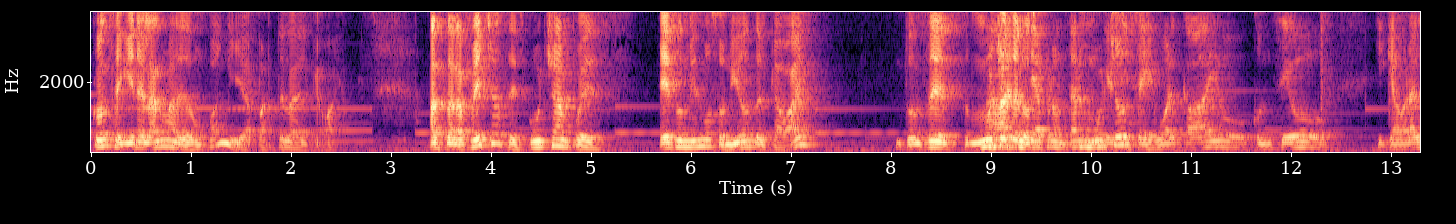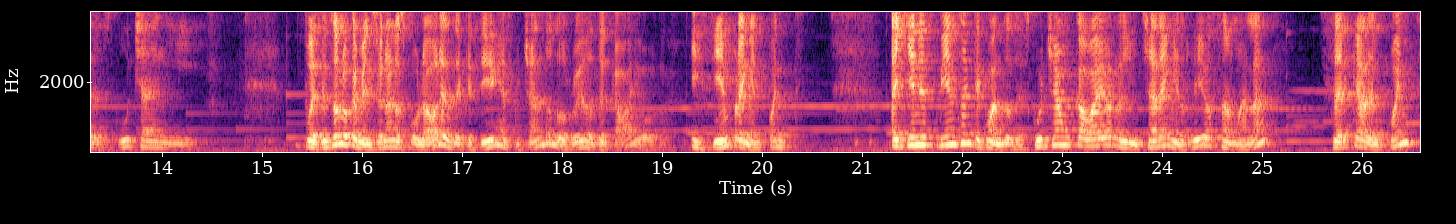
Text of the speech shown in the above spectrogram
conseguir el alma de don Juan y aparte la del caballo. Hasta la fecha se escuchan pues esos mismos sonidos del caballo. Entonces, muchos Ah, de los te iba a preguntar, como que muchos- si se llevó al caballo consigo y que ahora lo escuchan y... Pues eso es lo que mencionan los pobladores, de que siguen escuchando los ruidos del caballo, ¿verdad? Y siempre en el puente. Hay quienes piensan que cuando se escucha un caballo relinchar en el río Samalá, cerca del puente,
